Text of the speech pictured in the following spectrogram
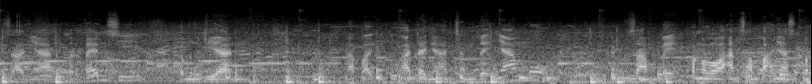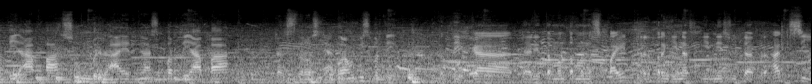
misalnya hipertensi, kemudian apa itu adanya jentik nyamuk, sampai pengelolaan sampahnya seperti apa, sumber airnya seperti apa, dan seterusnya. Kurang lebih seperti itu. Ketika dari teman-teman Spider Trengginas ini sudah beraksi,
